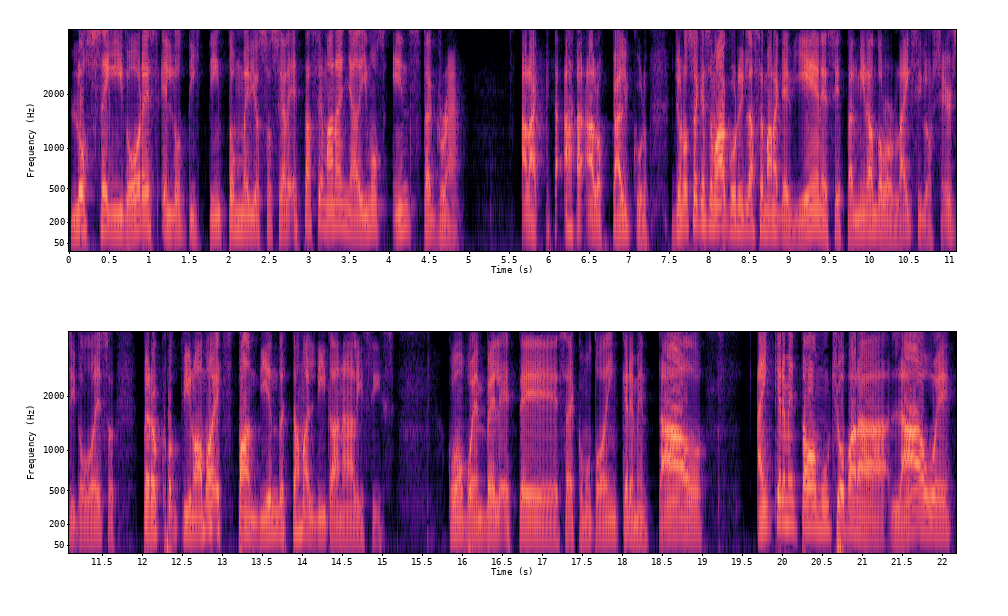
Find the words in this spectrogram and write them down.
los seguidores en los distintos medios sociales. Esta semana añadimos Instagram a, la- a- los cálculos. Yo no sé qué se me va a ocurrir la semana que viene, si están mirando los likes y los shares y todo eso, pero continuamos expandiendo esta maldita análisis. Como pueden ver, este, ¿sabes? Como todo ha incrementado. Ha incrementado mucho para la AWE,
